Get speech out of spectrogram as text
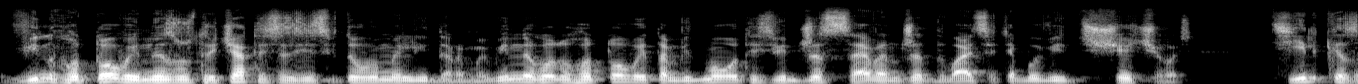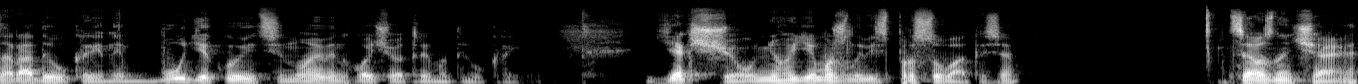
Він готовий не зустрічатися зі світовими лідерами. Він не готовий там відмовитись від G7, G20 або від ще чогось. Тільки заради України. Будь-якою ціною він хоче отримати Україну. Якщо у нього є можливість просуватися, це означає,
